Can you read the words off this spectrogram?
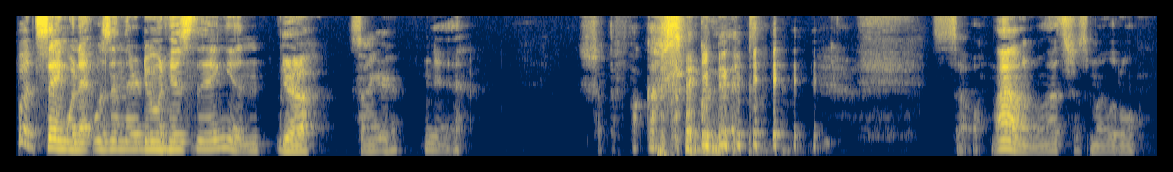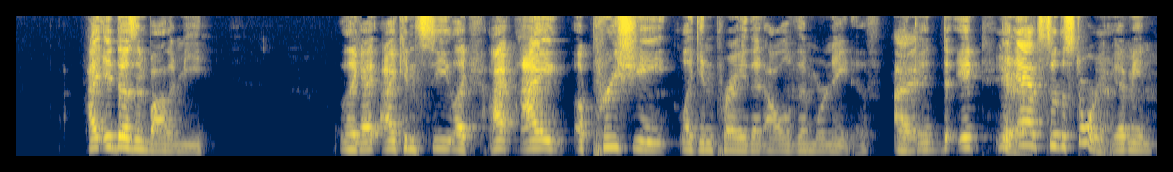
But Sanguinet was in there doing his thing, and Yeah. Sanger. yeah. Shut the fuck up, Sanguinet. So I don't know. That's just my little. I it doesn't bother me. Like I, I can see like I I appreciate like in Prey that all of them were native. Like I- it it it adds to the story. I mean,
